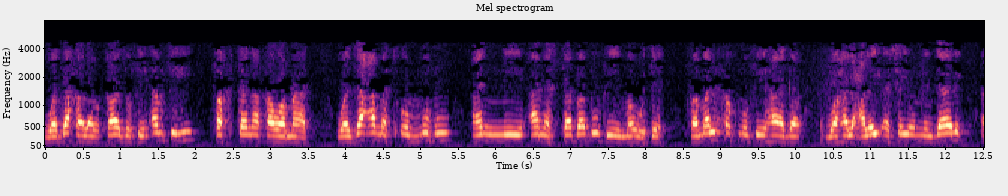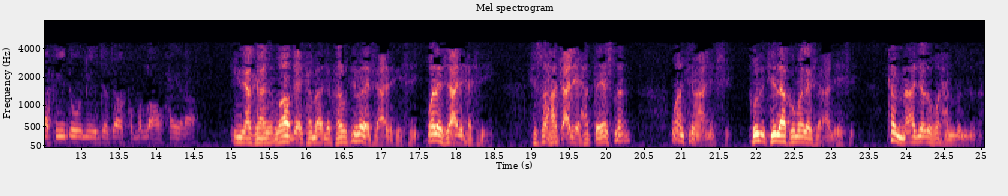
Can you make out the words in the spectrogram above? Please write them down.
ودخل القاز في أنفه فاختنق ومات وزعمت أمه أني أنا السبب في موته. فما الحكم في هذا؟ وهل علي شيء من ذلك؟ أفيدوني جزاكم الله خيرا. إذا كان الواقع كما ذكرت فليس عليك شيء وليس عليها شيء. في صحت عليه حتى يسلم وأنت ما عليك شيء كل كلاكما ليس عليه شيء. تم أجله والحمد لله.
